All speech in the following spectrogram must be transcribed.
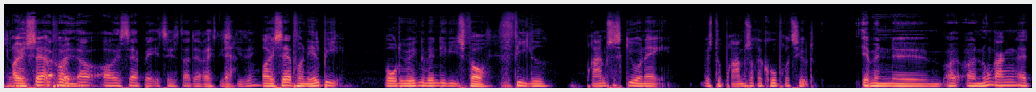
Så, Og især på og, en- og, og især bag til, der er det rigtig ja. skidt, ikke? Og især på en elbil, hvor du jo ikke nødvendigvis får filet bremseskiverne af, hvis du bremser rekuperativt. Jamen, øh, og, og nogle gange, at,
